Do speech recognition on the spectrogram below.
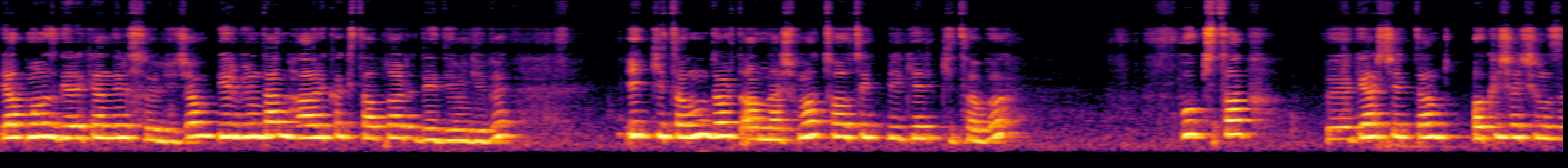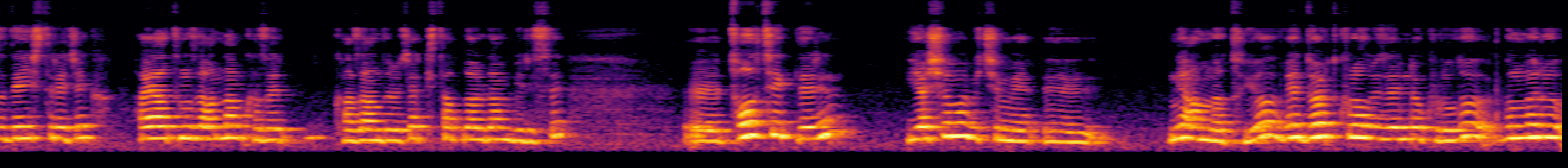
yapmanız gerekenleri söyleyeceğim. Birbirinden harika kitaplar dediğim gibi. İlk kitabım Dört Anlaşma, Toltek Bilgelik kitabı. Bu kitap e, gerçekten bakış açınızı değiştirecek, hayatınıza anlam kaza- kazandıracak kitaplardan birisi. E, Tolteklerin yaşama biçimi e, ni anlatıyor ve dört kural üzerinde kurulu. Bunları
